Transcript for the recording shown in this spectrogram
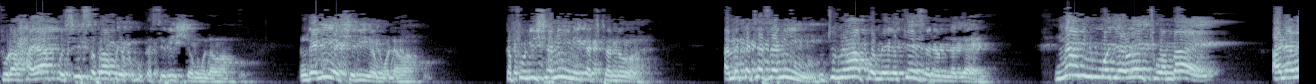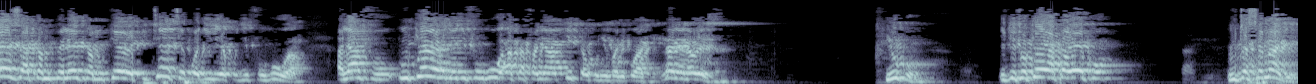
Furaha yako si sababu ya kumkasirisha Mola wako. Angalia sheria ya Mola wako. Kafundisha nini katika ndoa? Amekataza nini? Mtume wako ameelekeza namna gani? Nani mmoja wetu ambaye anaweza akampeleka mkewe kicheche kwa ajili ya kujifungua. Alafu mkewe hajajifungua akafanya hakika huko nyumbani kwake. Nani anaweza? Yupo. Ikitokea akawepo mtasemaje?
